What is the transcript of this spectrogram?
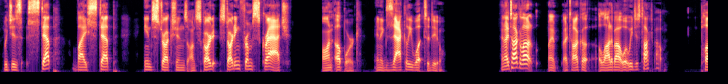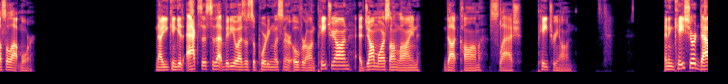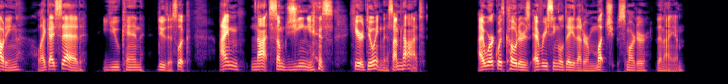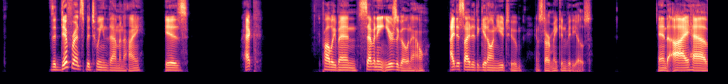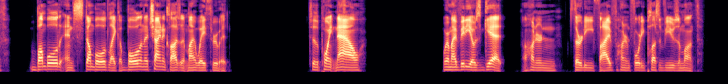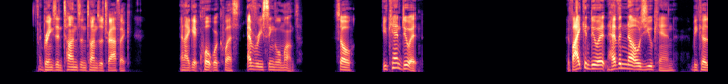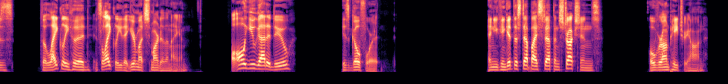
which is step by step instructions on start, starting from scratch on Upwork and exactly what to do. And I talk a lot I, I talk a, a lot about what we just talked about, plus a lot more. Now you can get access to that video as a supporting listener over on Patreon at johnmorrisonline.com slash Patreon. And in case you're doubting, like I said, you can do this. Look, I'm not some genius here doing this. I'm not. I work with coders every single day that are much smarter than I am. The difference between them and I is heck, it's probably been seven, eight years ago now. I decided to get on YouTube and start making videos. And I have bumbled and stumbled like a bull in a china closet my way through it. to the point now where my videos get 135, 140 plus views a month. It brings in tons and tons of traffic. And I get quote requests every single month. So you can do it. If I can do it, heaven knows you can because the likelihood, it's likely that you're much smarter than I am. All you got to do is go for it. And you can get the step by step instructions over on Patreon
